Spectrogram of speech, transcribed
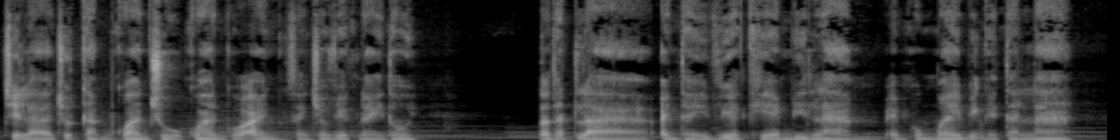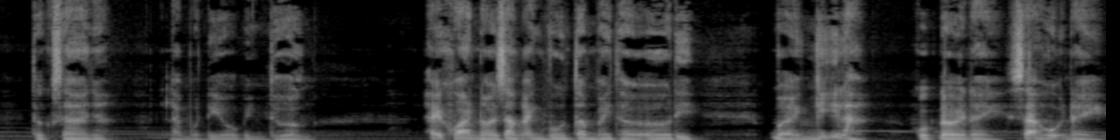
Chỉ là chút cảm quan chủ quan của anh dành cho việc này thôi. Nói thật là anh thấy việc khi em đi làm, em không may bị người ta la. Thực ra nhé là một điều bình thường. Hãy khoan nói rằng anh vô tâm hay thờ ơ đi, bởi anh nghĩ là cuộc đời này, xã hội này,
